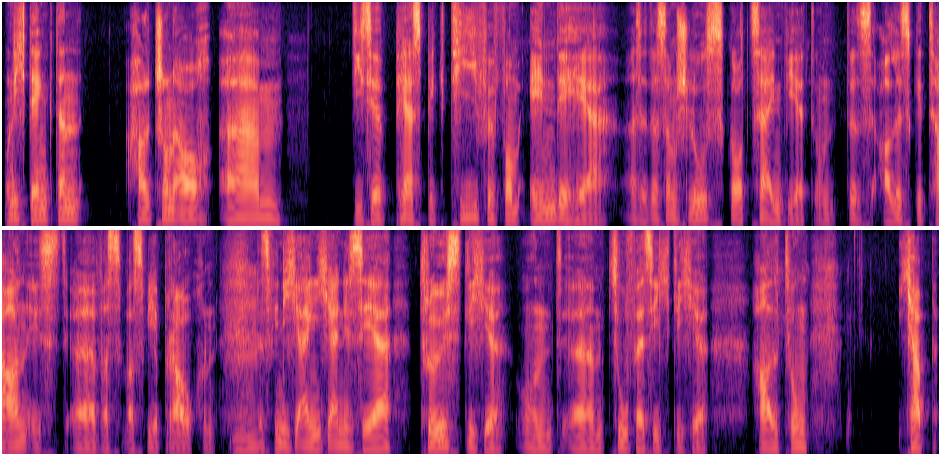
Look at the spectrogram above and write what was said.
und ich denke dann halt schon auch ähm, diese Perspektive vom Ende her. Also, dass am Schluss Gott sein wird und dass alles getan ist, äh, was, was wir brauchen. Mhm. Das finde ich eigentlich eine sehr tröstliche und ähm, zuversichtliche Haltung. Ich habe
